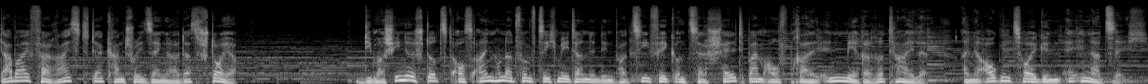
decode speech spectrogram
Dabei verreißt der Country-Sänger das Steuer. Die Maschine stürzt aus 150 Metern in den Pazifik und zerschellt beim Aufprall in mehrere Teile. Eine Augenzeugin erinnert sich.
